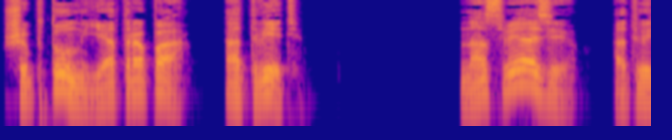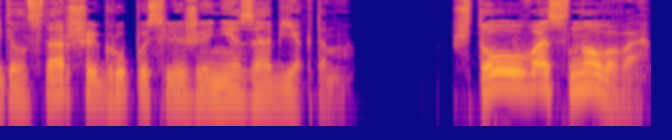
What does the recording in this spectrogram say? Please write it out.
«Шептун, я тропа. Ответь». «На связи», — ответил старший группы слежения за объектом. «Что у вас нового?»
